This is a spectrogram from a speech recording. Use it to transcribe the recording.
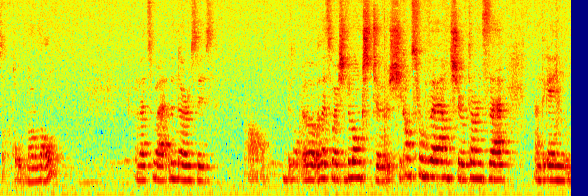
so-called normal. And that's where the nurse is, uh, uh, that's where she belongs to. She comes from there and she returns there. And again,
